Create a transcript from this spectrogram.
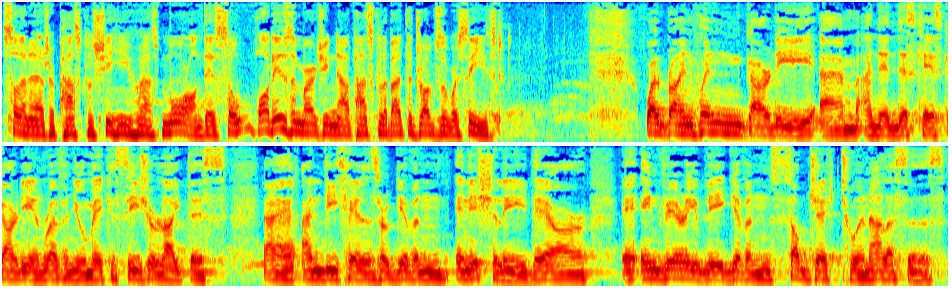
Southern editor Paschal Sheehy who has more on this. So what is emerging now, Paschal, about the drugs that were seized? Well, Brian, when Gardaí, um, and in this case Gardaí and Revenue, make a seizure like this, uh, and details are given initially, they are uh, invariably given subject to analysis.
